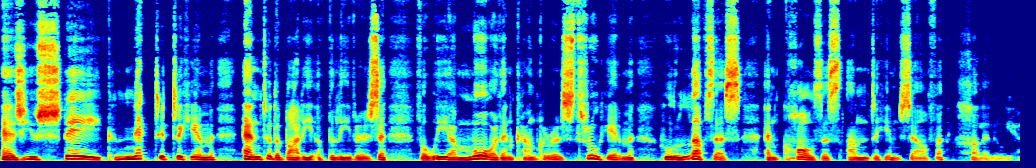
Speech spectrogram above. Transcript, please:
as you stay connected to Him and to the body of believers. For we are more than conquerors through Him who loves us and calls us unto Himself. Hallelujah.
